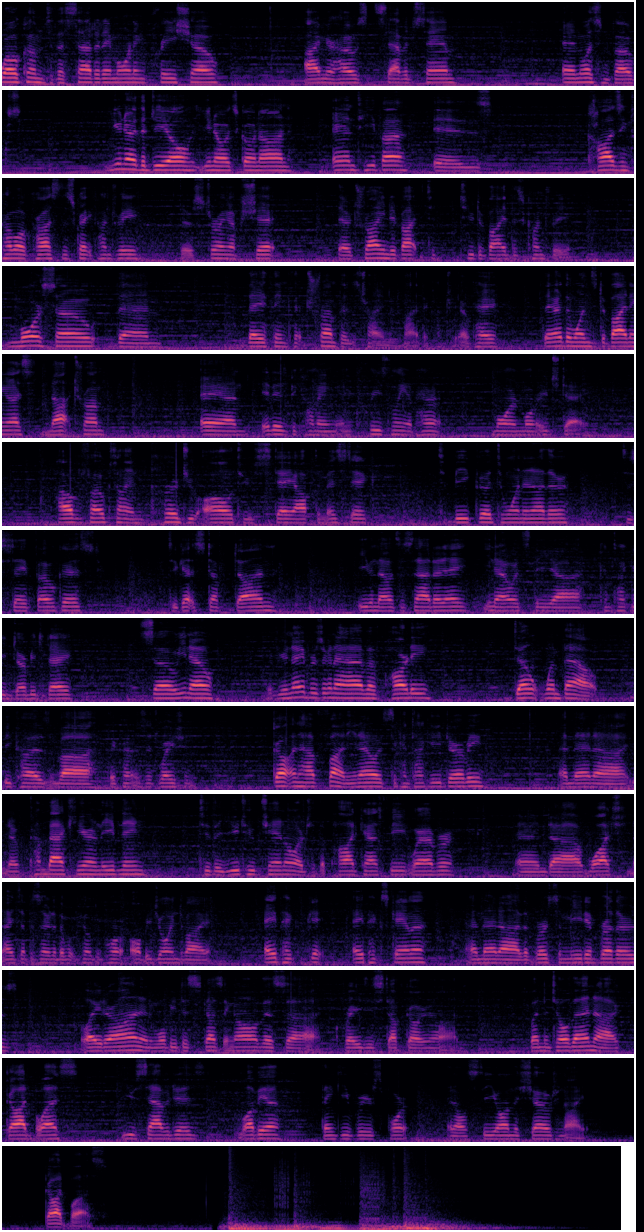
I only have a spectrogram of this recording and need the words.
Welcome to the Saturday morning pre show. I'm your host, Savage Sam. And listen, folks, you know the deal, you know what's going on. Antifa is causing trouble across this great country. They're stirring up shit. They're trying to divide, to, to divide this country more so than they think that Trump is trying to divide the country, okay? They're the ones dividing us, not Trump. And it is becoming increasingly apparent more and more each day. However, folks, I encourage you all to stay optimistic, to be good to one another, to stay focused, to get stuff done, even though it's a Saturday. You know, it's the uh, Kentucky Derby today. So, you know, if your neighbors are going to have a party, don't wimp out because of uh, the current situation. Go out and have fun. You know, it's the Kentucky Derby. And then, uh, you know, come back here in the evening to the YouTube channel or to the podcast feed, wherever, and uh, watch tonight's episode of the Whitfield Report. I'll be joined by Apex, Apex Gamma and then uh, the Versa Media Brothers later on, and we'll be discussing all this uh, crazy stuff going on. But until then, uh, God bless you savages. Love you. Thank you for your support, and I'll see you on the show tonight. God bless.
